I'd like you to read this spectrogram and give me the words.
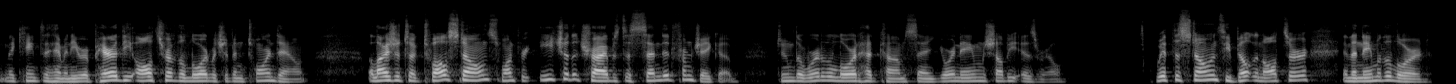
And they came to him, and he repaired the altar of the Lord which had been torn down. Elijah took 12 stones, one for each of the tribes descended from Jacob, to whom the word of the Lord had come, saying, Your name shall be Israel. With the stones, he built an altar in the name of the Lord,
